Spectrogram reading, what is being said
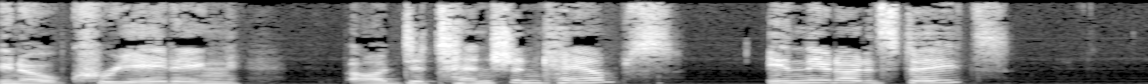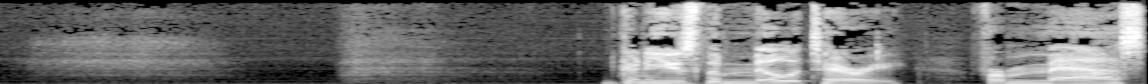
you know, creating uh, detention camps in the United States. Going to use the military for mass,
